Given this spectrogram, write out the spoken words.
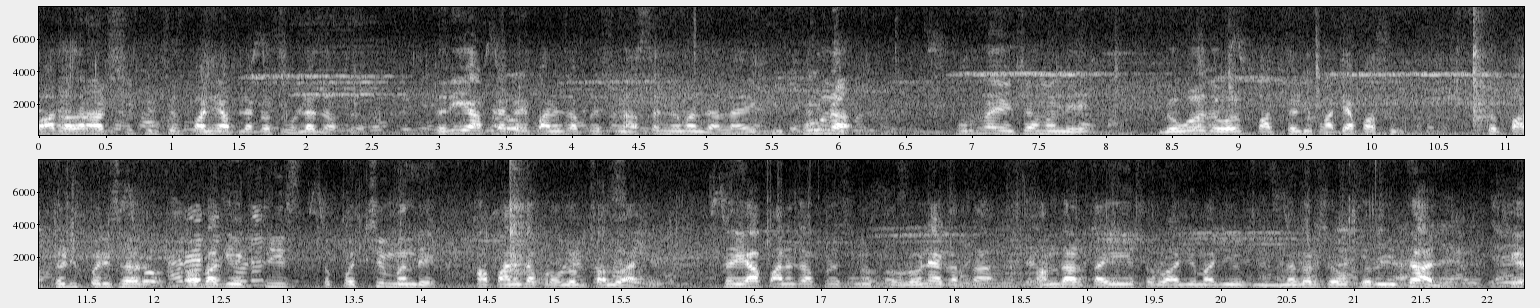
पाच हजार आठशे क्युसेस पाणी आपल्याकडे सोडलं जातं. तरी आपल्याकडे पाण्याचा प्रश्न असा निर्माण झाला आहे की पूर्ण पूर्ण याच्यामध्ये जवळजवळ पाथर्डी फाट्यापासून तर पाथर्डी परिसर प्रभाग एकतीस तर पश्चिममध्ये हा पाण्याचा प्रॉब्लेम चालू आहे. तर या पाण्याचा प्रश्न सोडवण्याकरता आमदार ताई सर्व आजी माझी नगरसेवक सर्व इथं आले. की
